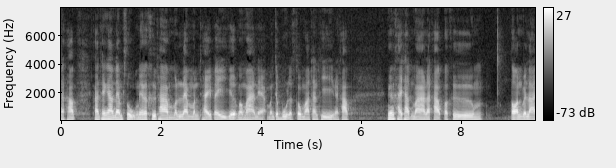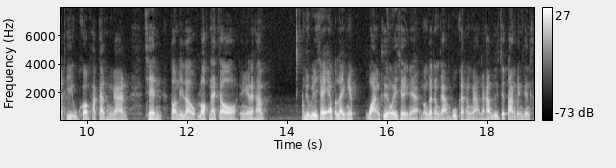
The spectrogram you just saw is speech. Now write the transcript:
นะครับ การใช้งานแรมสูงเนี่ยก็คือถ้ามันแรมมันใช้ไปเยอะมากๆเนี่ยมันจะบูตอัตโนมัติทันทีนะครับ เงื่อนไขถัดมานะครับก็คือ ตอนเวลาที่อุปกรณ์พักการทำงาน เช่น ตอนที่เราล็อกหน้าจออย่างเงี้ยนะครับ หรือไม่ได้ใช้แอปอะไรเงี้ย วางเครื่องไว้เฉยเนี่ยมันก็ทำการบูตการทำงานนะครับ หรือจะตั้งเป็นเงื่อนไข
